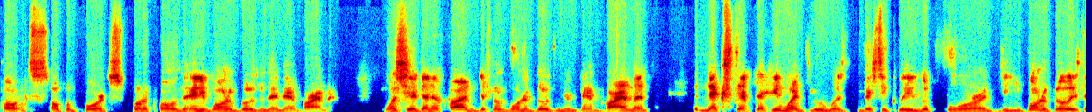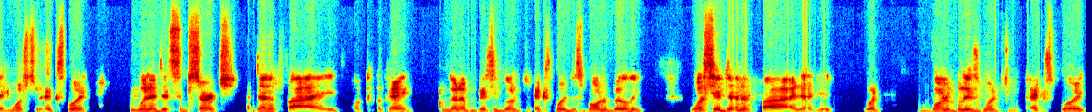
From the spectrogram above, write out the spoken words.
ports, open ports, protocols, and any vulnerabilities in the environment. Once he identified the different vulnerabilities in the environment, the next step that he went through was basically look for the vulnerabilities that he wants to exploit. He went and did some search, identified, okay, I'm gonna basically going to exploit this vulnerability. Once he identified that what vulnerability is going to exploit,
